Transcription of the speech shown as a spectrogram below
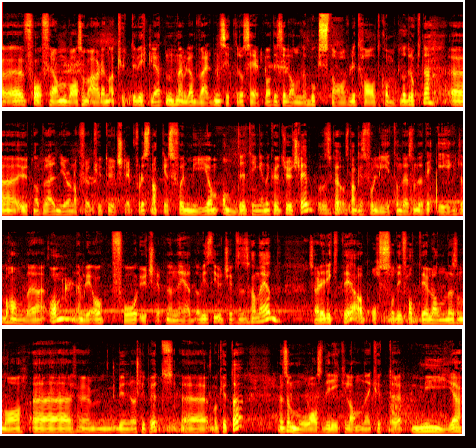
eh, få fram hva som er den akutte virkeligheten, nemlig at verden sitter og ser på at disse landene bokstavelig talt kommer til å drukne, uh, uten at verden gjør nok for å kutte utslipp. For det snakkes for mye om andre ting enn å kutte utslipp, og det snakkes for lite om det som dette egentlig behandler om, nemlig å få utslippene ned. Og hvis de utslippene skal ned, så er det riktig at også de fattige landene som nå uh, begynner å slippe ut, må kutte. Men så må altså de rike landene kutte mye.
